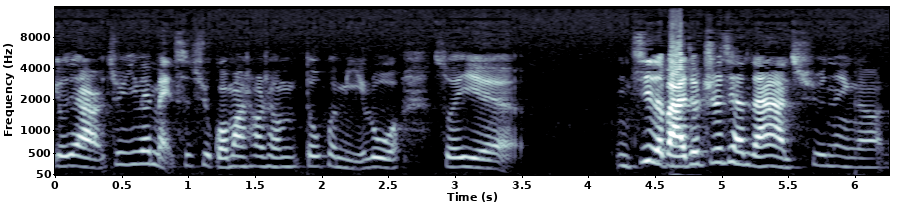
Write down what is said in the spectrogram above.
有点就因为每次去国贸商城都会迷路，所以你记得吧？就之前咱俩去那个。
